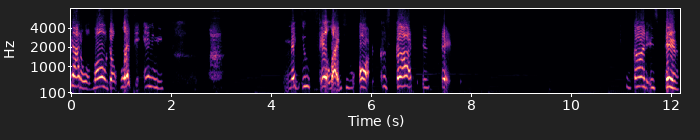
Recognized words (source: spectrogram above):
battle alone. Don't let the enemy make you feel like you are because God is there. God is there.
